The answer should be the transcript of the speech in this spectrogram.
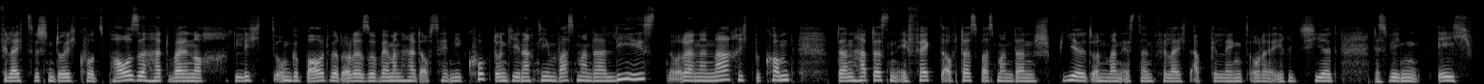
vielleicht zwischendurch kurz Pause hat, weil noch Licht umgebaut wird oder so, wenn man halt aufs Handy guckt und je nachdem, was man da liest oder eine Nachricht bekommt, dann hat das einen Effekt auf das, was man dann spielt und man ist dann vielleicht abgelenkt oder irritiert. Deswegen, ich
